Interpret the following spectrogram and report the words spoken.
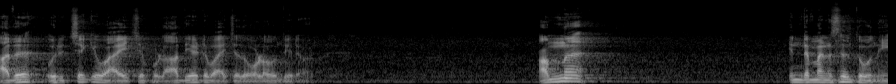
അത് ഉച്ചയ്ക്ക് വായിച്ചപ്പോൾ ആദ്യമായിട്ട് വായിച്ചത് ഓളവും തീരമാണ് അന്ന് എന്റെ മനസ്സിൽ തോന്നി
